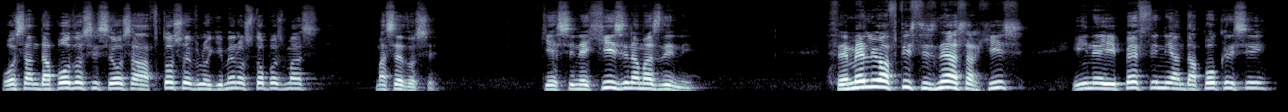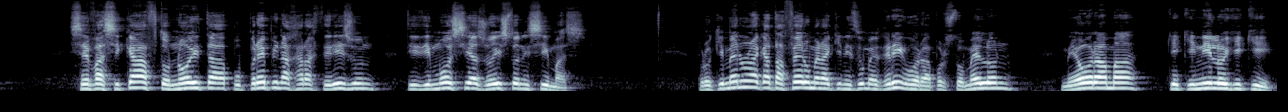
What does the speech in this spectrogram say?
ως ανταπόδοση σε όσα αυτός ο ευλογημένος τόπος μας μας έδωσε και συνεχίζει να μας δίνει. Θεμέλιο αυτής της νέας αρχής είναι η υπεύθυνη ανταπόκριση σε βασικά αυτονόητα που πρέπει να χαρακτηρίζουν τη δημόσια ζωή στο νησί μας προκειμένου να καταφέρουμε να κινηθούμε γρήγορα προς το μέλλον με όραμα και κοινή λογική.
